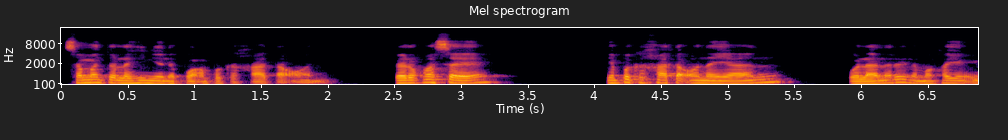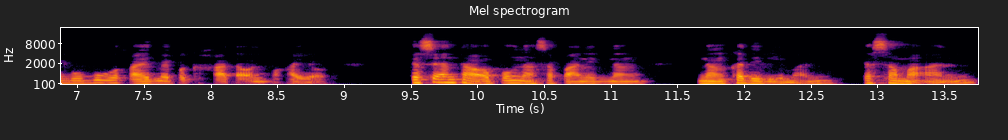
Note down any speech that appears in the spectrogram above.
Samantalahin niyo na po ang pagkakataon. Pero kasi, yung pagkakataon na yan, wala na rin naman kayong ibubuga kahit may pagkakataon pa kayo. Kasi ang tao pong nasa panig ng ng kadiliman, kasamaan,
